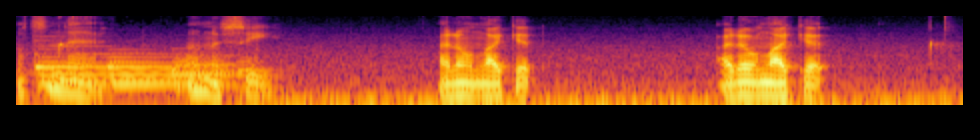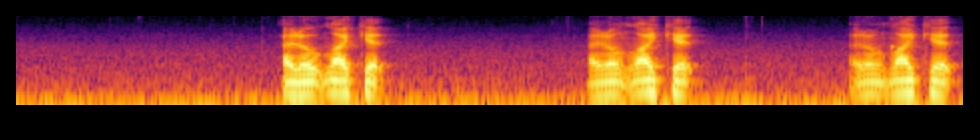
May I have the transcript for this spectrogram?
What's in there? I wanna see. I don't like it. I don't like it. I don't like it. I don't like it. I don't like it.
